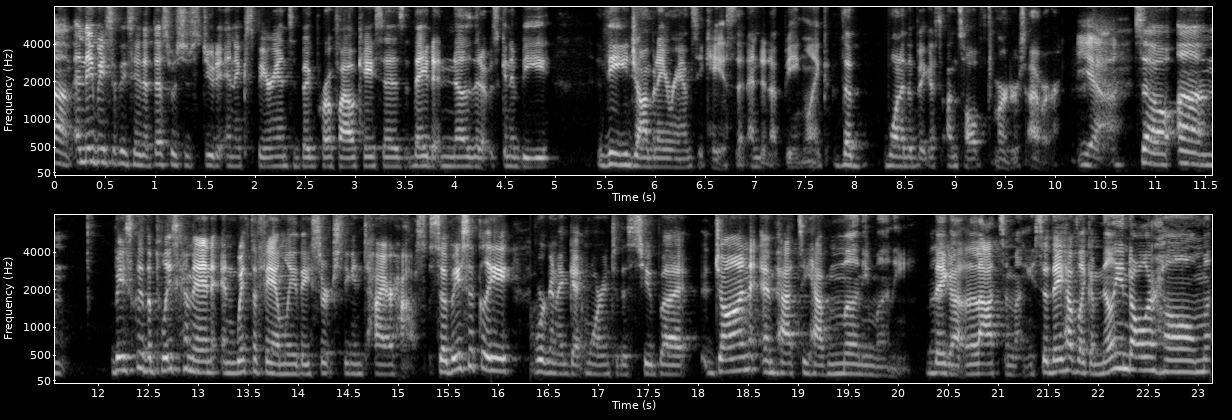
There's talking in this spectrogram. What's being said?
um, and they basically say that this was just due to inexperience in big profile cases. They didn't know that it was going to be the JonBenét Ramsey case that ended up being like the one of the biggest unsolved murders ever. Yeah. So, um, basically, the police come in and with the family, they search the entire house. So, basically, we're going to get more into this too, but John and Patsy have money, money. They got lots of money. So, they have like a million dollar home.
